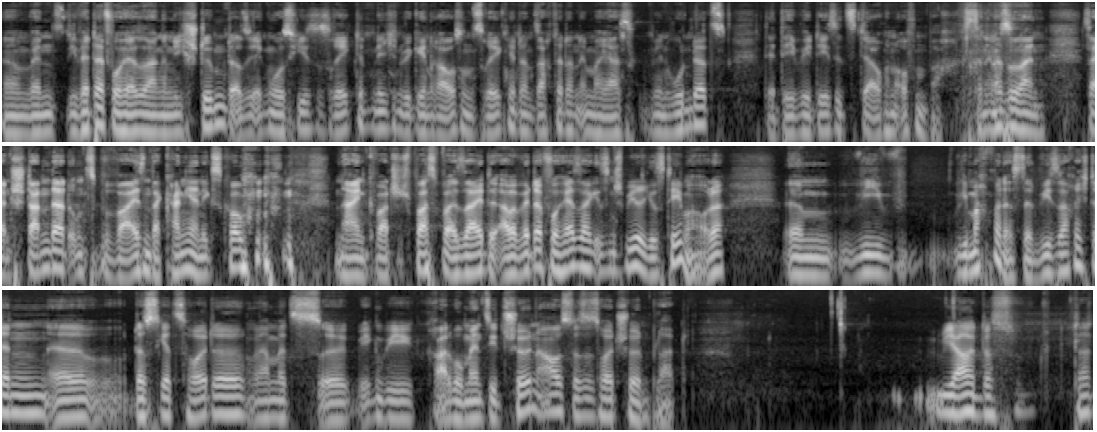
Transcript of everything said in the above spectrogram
Ähm, wenn die Wettervorhersage nicht stimmt, also irgendwo hieß es regnet nicht und wir gehen raus und es regnet, dann sagt er dann immer, ja, wen wundert's? Der DVD sitzt ja auch in Offenbach. Das ist dann immer so sein, sein Standard, um zu beweisen, da kann ja nichts kommen. Nein, Quatsch, Spaß beiseite. Aber Wettervorhersage ist ein schwieriges Thema, oder? Ähm, wie, wie macht man das denn? Wie sage ich denn, äh, dass jetzt heute, wir haben jetzt äh, irgendwie, gerade im Moment sieht es schön aus, dass es heute schön bleibt? Ja, das, das,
